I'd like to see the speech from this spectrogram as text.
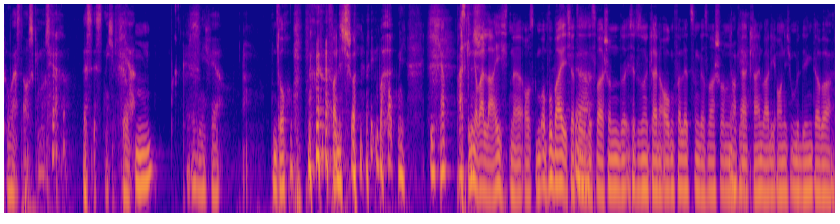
Du warst ausgemustert. Das ist nicht fair. Mhm. Das ist nicht fair. Doch, fand ich schon. Überhaupt nicht. Ich habe Das ging aber leicht, ne? Ausgem Wobei ich hatte, Ja. das war schon, ich hatte so eine kleine Augenverletzung, das war schon, Okay. ja, klein war die auch nicht unbedingt, aber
